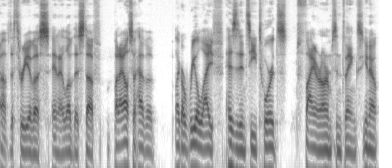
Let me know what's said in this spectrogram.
of the three of us and I love this stuff, but I also have a like a real life hesitancy towards firearms and things, you know.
